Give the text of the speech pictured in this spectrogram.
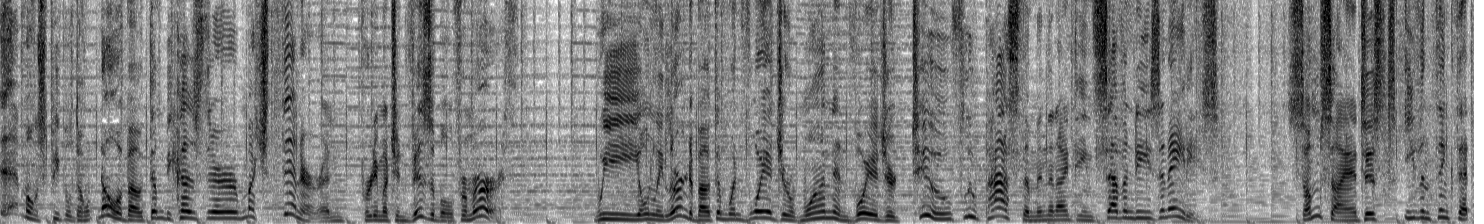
Eh, most people don't know about them because they're much thinner and pretty much invisible from Earth. We only learned about them when Voyager 1 and Voyager 2 flew past them in the 1970s and 80s. Some scientists even think that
